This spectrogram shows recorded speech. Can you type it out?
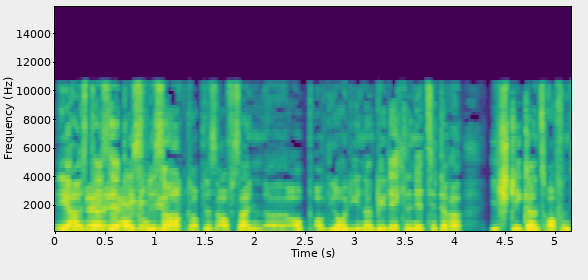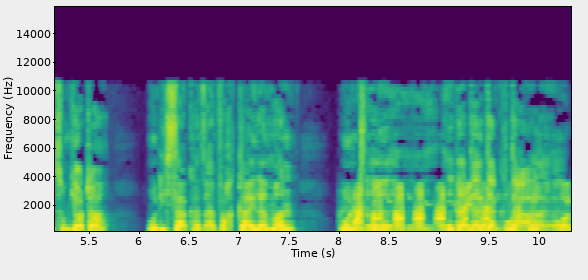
Er ist Ja, da sehr ja, besorgt, ob das auf sein, äh, ob, ob die Leute ihn dann belächeln etc. Ich stehe ganz offen zum Jota und ich sag ganz einfach geiler Mann. Und äh, äh, da, da, da, da,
